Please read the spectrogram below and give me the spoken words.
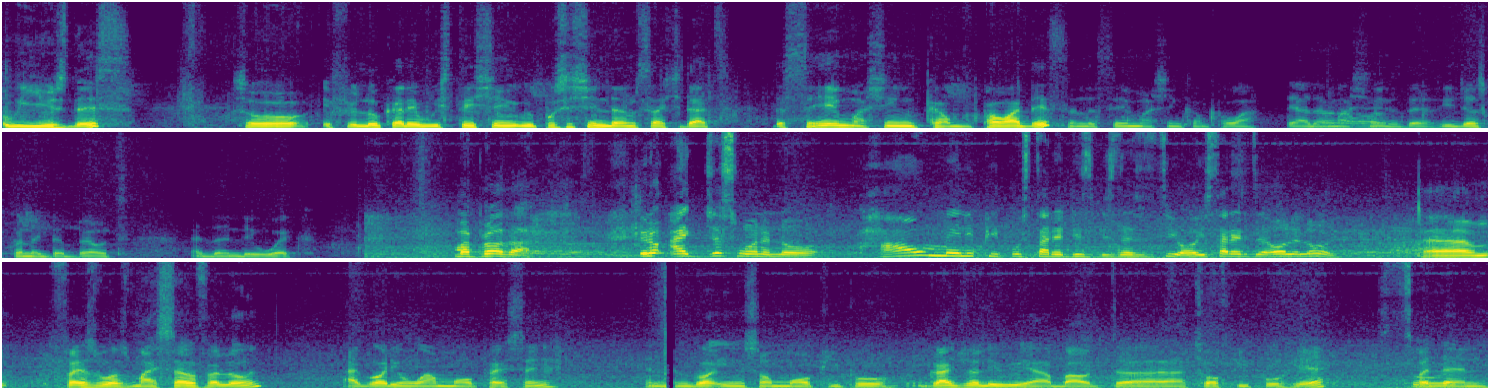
We use this. So if you look at it, we station we position them such that the same machine can power this and the same machine can power the other machines there. You just connect the belt and then they work. My brother, you know, I just want to know how many people started this business with you or you started it all alone? Um, first was myself alone. I got in one more person and then got in some more people. Gradually, we are about uh, 12 people here. So but then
